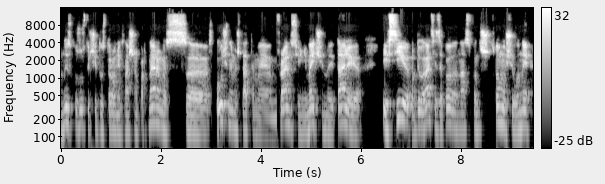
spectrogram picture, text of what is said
низку зустрічей двосторонніх з нашими партнерами з е, Сполученими Штатами, Францією, Німеччиною, Італією. І всі делегації запевнили нас в тому, що вони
